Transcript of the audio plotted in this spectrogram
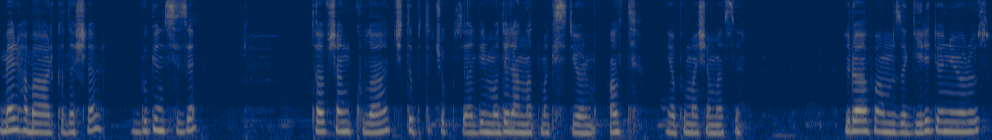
Merhaba arkadaşlar. Bugün size tavşan kulağı çıtı pıtı çok güzel bir model anlatmak istiyorum. Alt yapım aşaması. Zürafamıza geri dönüyoruz.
